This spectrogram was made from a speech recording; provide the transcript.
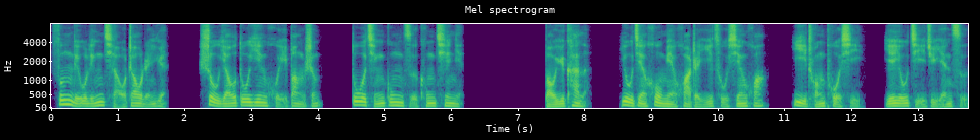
风流灵巧招人怨。受邀多因毁谤生，多情公子空牵念。”宝玉看了，又见后面画着一簇鲜花，一床破席，也有几句言辞，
